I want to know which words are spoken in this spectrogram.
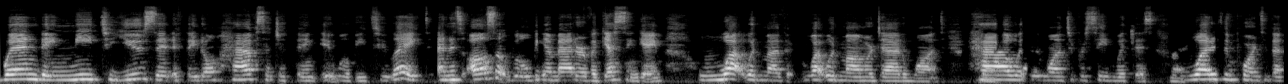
when they need to use it if they don't have such a thing it will be too late. And it's also it will be a matter of a guessing game. What would mother what would mom or dad want? How would they want to proceed with this? Right. what is important to them?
